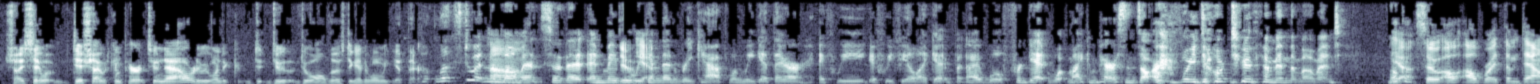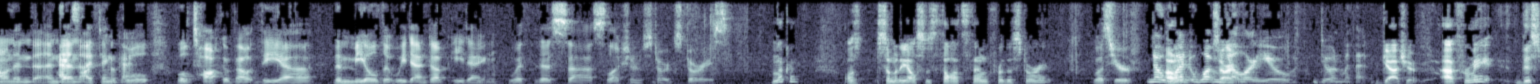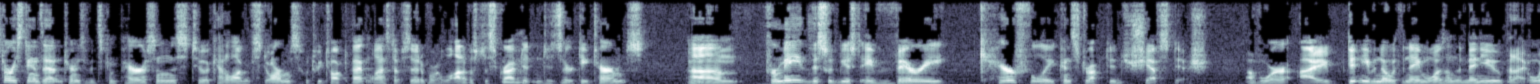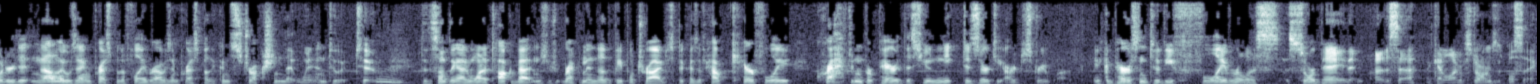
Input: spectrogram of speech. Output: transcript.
should I say what dish I would compare it to now, or do we want to c- do do all those together when we get there? Let's do it in a Um, moment so that and maybe Yeah. we Yeah. can then recap when we get there if we if we feel like it, but I will forget what my comparisons are if we don't do them in the moment. Yeah, so I'll, I'll write them down, and and then I think okay. we'll we'll talk about the uh, the meal that we'd end up eating with this uh, selection of stored stories. Okay. Well, somebody else's thoughts then for the story? What's your No, Oh, what what sorry. meal are you doing with it? Gotcha. Uh, for me, this story stands out in terms of its comparisons to a catalog of storms, which we talked about in the last episode, of where a lot of us described it in desserty terms. Um, for me, this would be just a very carefully constructed chef's dish, of where I didn't even know what the name was on the menu, but I ordered it, and not only was I impressed by the flavor, I was impressed by the construction that went into it too. It's something I'd want to talk about and recommend other people try, just because of how carefully crafted and prepared this unique desserty artistry was in comparison to the flavorless sorbet that was uh, a catalog of storms, we'll say.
